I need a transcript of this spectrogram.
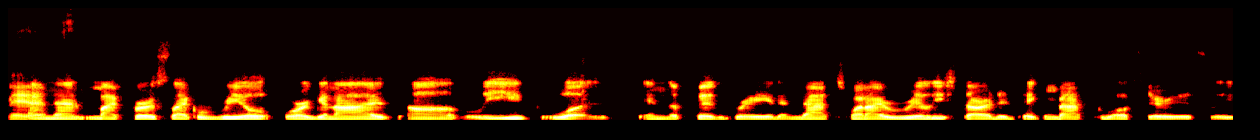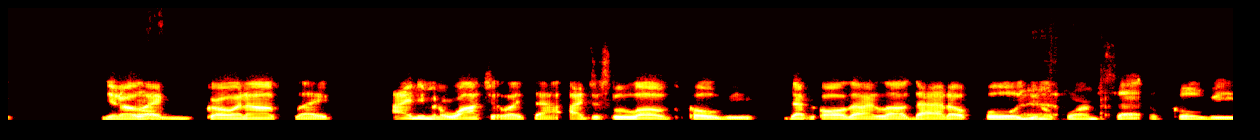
Man. And then my first like real organized uh league was in the fifth grade, and that's when I really started taking basketball seriously. You know, like growing up, like I didn't even watch it like that. I just loved Kobe that's all that I loved. I had a full man. uniform set of Kobe.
